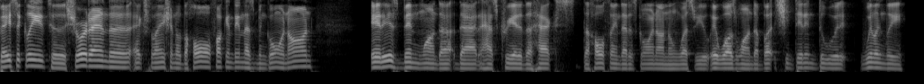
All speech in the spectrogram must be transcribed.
basically, to short end the explanation of the whole fucking thing that's been going on, it has been Wanda that has created the hex, the whole thing that is going on in Westview. It was Wanda, but she didn't do it willingly,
